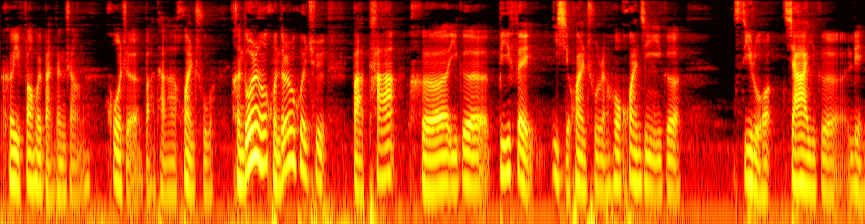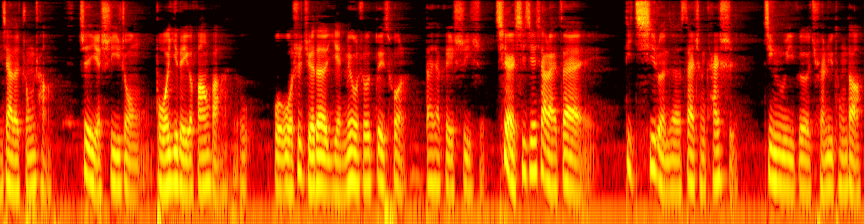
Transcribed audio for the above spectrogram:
可以放回板凳上或者把它换出。很多人，很多人会去把他和一个 B 费一起换出，然后换进一个 C 罗，加一个廉价的中场，这也是一种博弈的一个方法。我我是觉得也没有说对错了，大家可以试一试。切尔西接下来在第七轮的赛程开始进入一个全绿通道。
